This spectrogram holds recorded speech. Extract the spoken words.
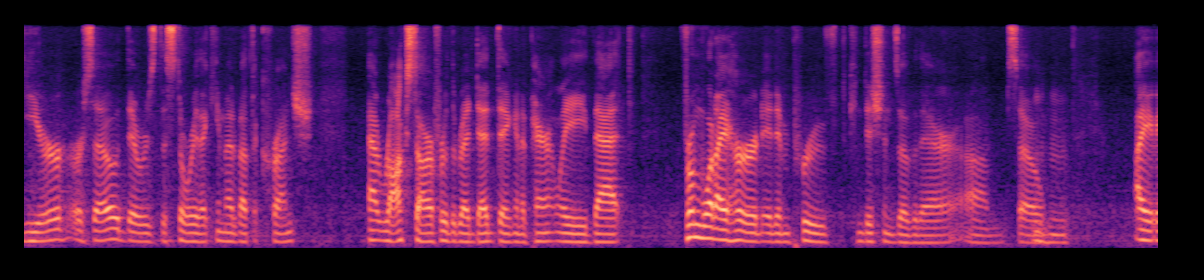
year or so, there was the story that came out about the crunch at Rockstar for the Red Dead thing, and apparently that, from what I heard, it improved conditions over there. Um, so. Mm-hmm. I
